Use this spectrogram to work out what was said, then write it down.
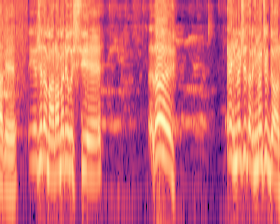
লাগে দে, মাৰামাৰি কৰিছে এই এ হিমাংশুক ধৰ হিমাংশুক ধৰ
